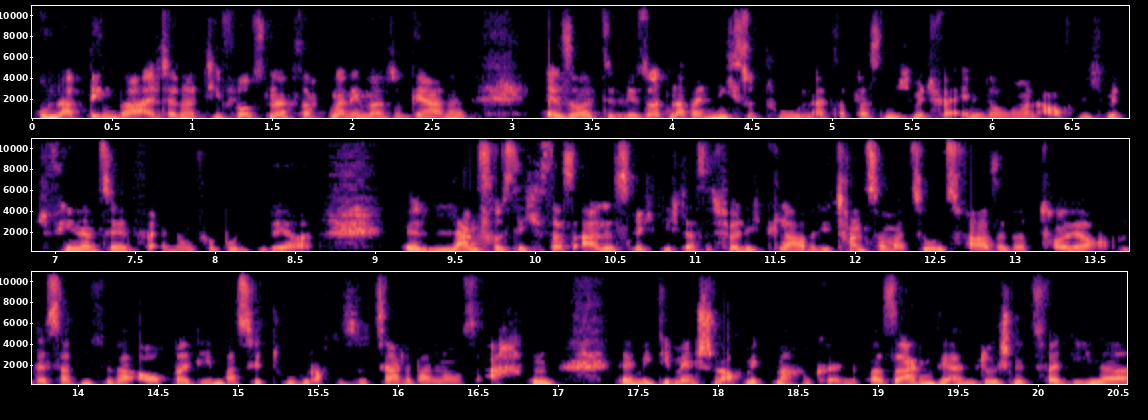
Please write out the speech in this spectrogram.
unabdingbar, alternativlos, ne, sagt man immer so gerne. Er sollte, wir sollten aber nicht so tun, als ob das nicht mit Veränderungen, auch nicht mit finanziellen Veränderungen verbunden wäre. Äh, langfristig ist das alles richtig, das ist völlig klar, aber die Transformationsphase wird teuer und deshalb müssen wir auch bei dem, was wir tun, auf die soziale Balance achten, damit die Menschen auch mitmachen können. Was sagen wir einem Durchschnittsverdiener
